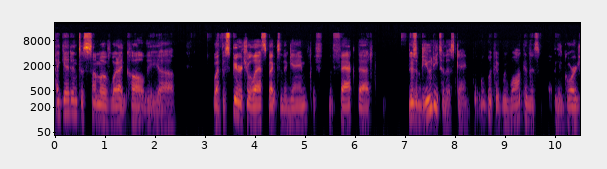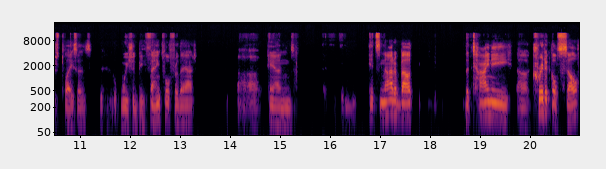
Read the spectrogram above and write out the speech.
I get into some of what I'd call the, uh, what the spiritual aspects of the game, the, f- the fact that there's a beauty to this game. Look at, we walk in this, these gorgeous places. We should be thankful for that. Uh, and it's not about the tiny uh, critical self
